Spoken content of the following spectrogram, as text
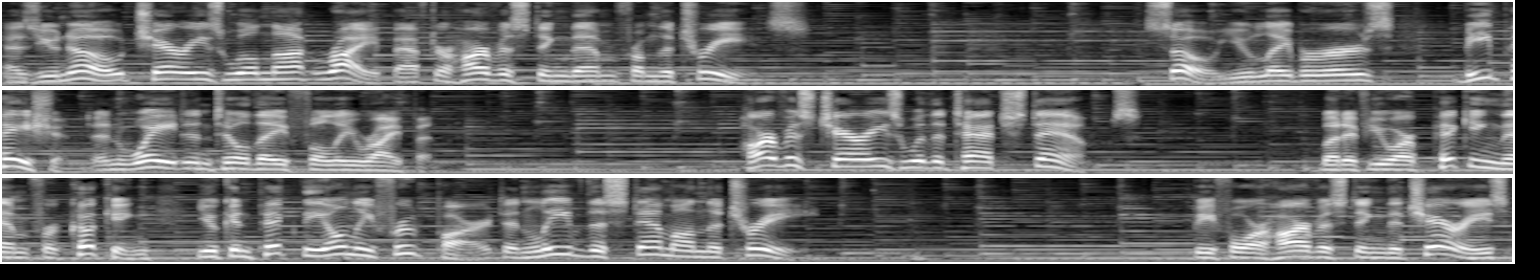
As you know, cherries will not ripe after harvesting them from the trees. So, you laborers, be patient and wait until they fully ripen. Harvest cherries with attached stems. But if you are picking them for cooking, you can pick the only fruit part and leave the stem on the tree. Before harvesting the cherries,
